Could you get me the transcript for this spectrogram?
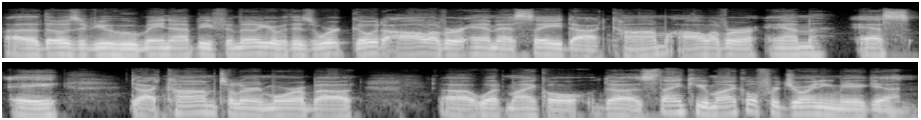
uh, those of you who may not be familiar with his work, go to olivermsa.com, olivermsa.com to learn more about uh, what Michael does. Thank you, Michael, for joining me again.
